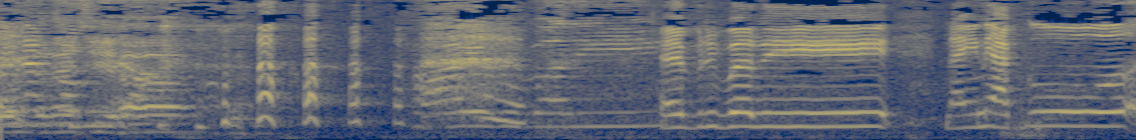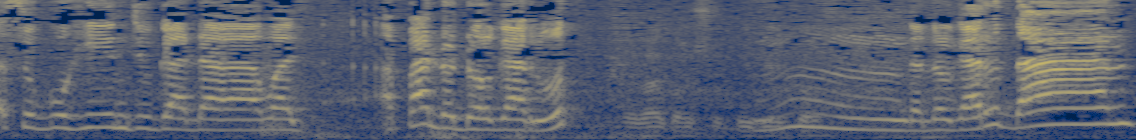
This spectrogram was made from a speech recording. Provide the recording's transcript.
Indonesia. Hi everybody. Everybody. Nah, ini aku suguhin juga ada apa dodol Garut. Hmm, dodol Garut dan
